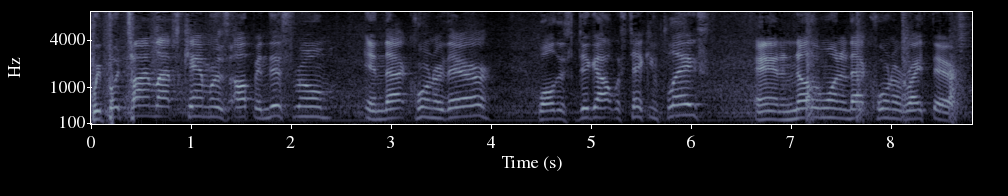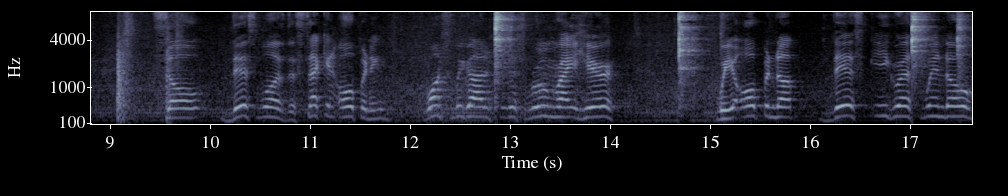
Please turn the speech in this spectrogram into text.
We put time-lapse cameras up in this room, in that corner there, while this dig out was taking place, and another one in that corner right there. So this was the second opening. Once we got into this room right here, we opened up this egress window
